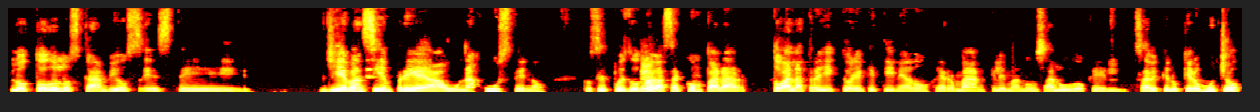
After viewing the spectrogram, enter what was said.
Lo, todos los cambios este, llevan siempre a un ajuste, ¿no? Entonces, pues, ¿dónde vas a comparar toda la trayectoria que tiene a don Germán, que le mando un saludo, que él sabe que lo quiero mucho,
